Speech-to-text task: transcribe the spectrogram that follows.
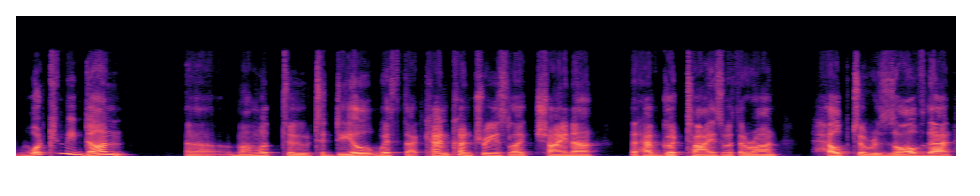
What can be done, uh, Mahmut, to, to deal with that? Can countries like China that have good ties with Iran help to resolve that?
